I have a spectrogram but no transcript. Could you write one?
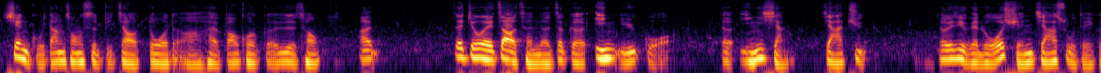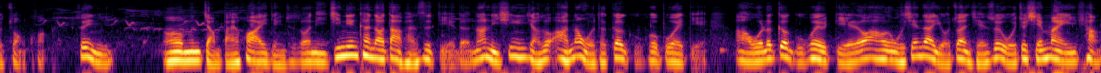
现股当中是比较多的啊，还有包括隔日冲啊，这就会造成了这个因与果的影响加剧，所以有个螺旋加速的一个状况。所以你。然后我们讲白话一点，就是说，你今天看到大盘是跌的，那你心里想说啊，那我的个股会不会跌啊？我的个股会跌的话，我现在有赚钱，所以我就先卖一趟。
